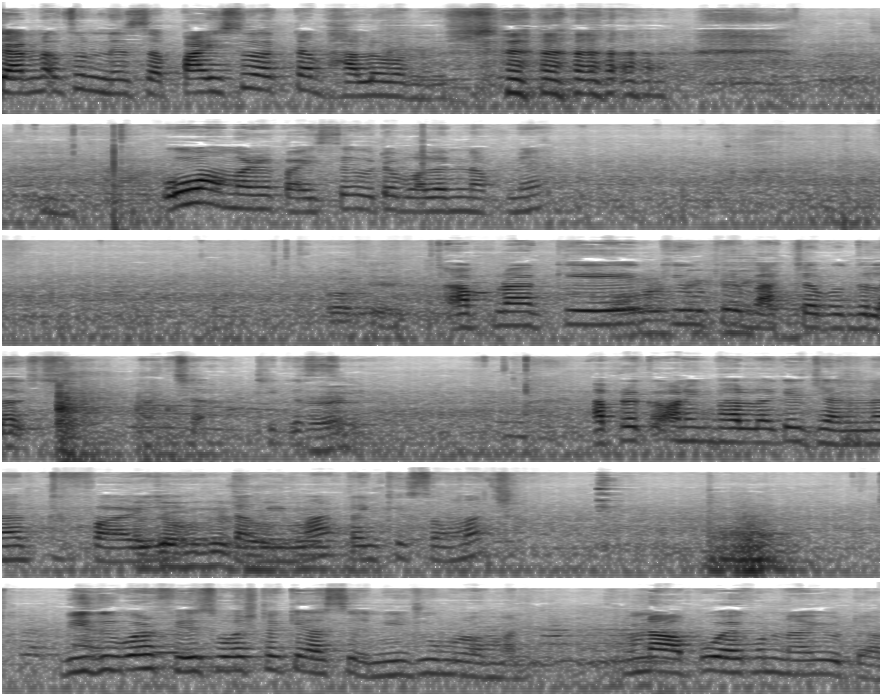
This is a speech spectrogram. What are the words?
জান্নাতুন নেসা পাইছো একটা ভালো মানুষ। ও আমারে পাইছে ওটা বলেন না আপনি। আপনাকে কিউটের বাচ্চা বন্ধু লাগছে। আচ্ছা ঠিক আছে। হ্যাঁ? আপনাকে অনেক ভালো লাগে জান্নাত ফারি আচ্ছা, Tamima thank you so much বিদুবার ফেস ওয়াশটা কি আছে? নিজুম রহমান। না আপু এখন নাই ওটা।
